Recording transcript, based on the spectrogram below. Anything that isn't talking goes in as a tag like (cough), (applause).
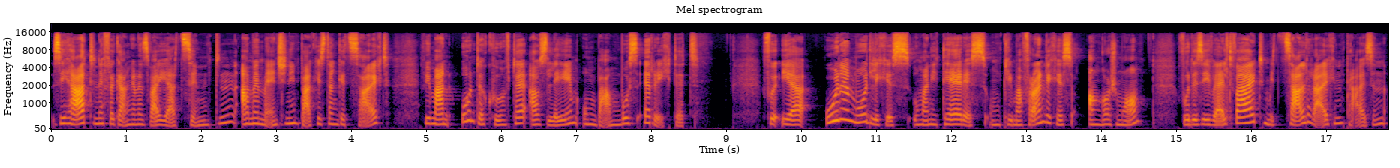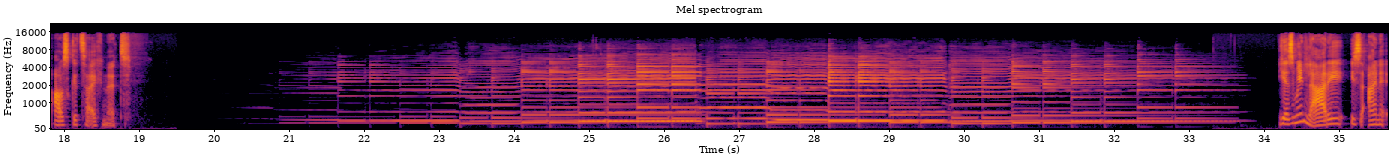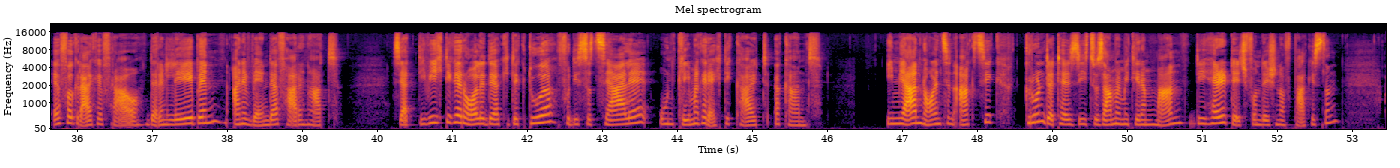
Sie hat in den vergangenen zwei Jahrzehnten armen Menschen in Pakistan gezeigt, wie man Unterkünfte aus Lehm und Bambus errichtet. Für ihr unermüdliches humanitäres und klimafreundliches Engagement wurde sie weltweit mit zahlreichen Preisen ausgezeichnet. Jasmin Lari ist eine erfolgreiche Frau, deren Leben eine Wende erfahren hat. Sie hat die wichtige Rolle der Architektur für die soziale und Klimagerechtigkeit erkannt. Im Jahr 1980 gründete sie zusammen mit ihrem Mann die Heritage Foundation of Pakistan,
